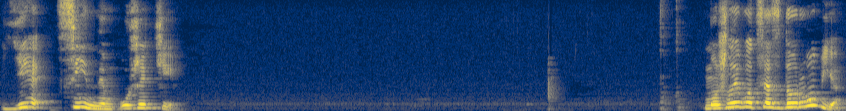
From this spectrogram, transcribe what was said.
є цінним у житті? Можливо, це здоров'я,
